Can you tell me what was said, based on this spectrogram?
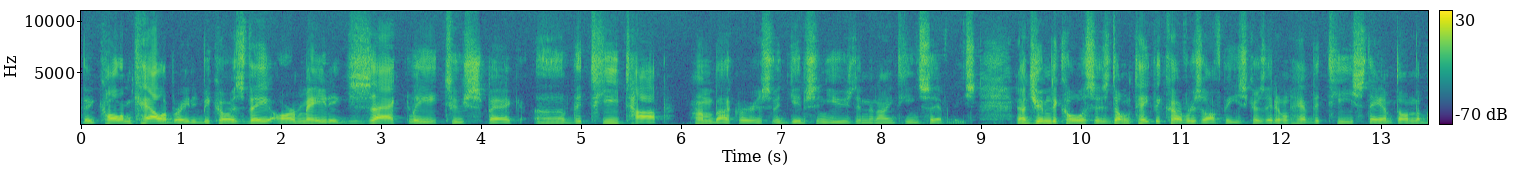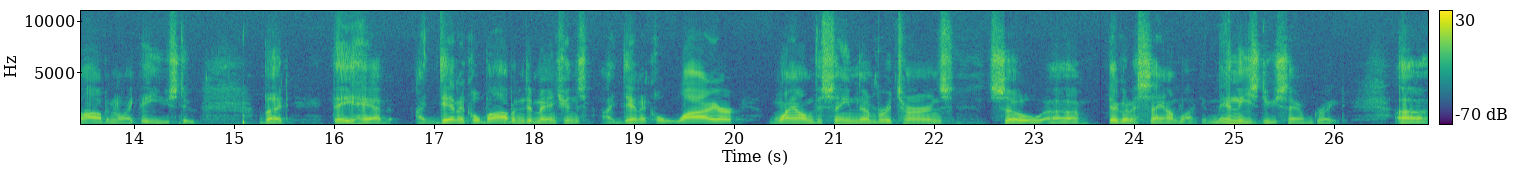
They call them calibrated because they are made exactly to spec of the T-top humbuckers that Gibson used in the 1970s. Now Jim DeCola says don't take the covers off these because they don't have the T stamped on the bobbin like they used to. But they have identical bobbin dimensions, identical wire, wound the same number of turns, so uh, they're going to sound like it, and these do sound great. Uh,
